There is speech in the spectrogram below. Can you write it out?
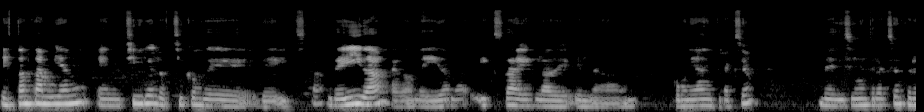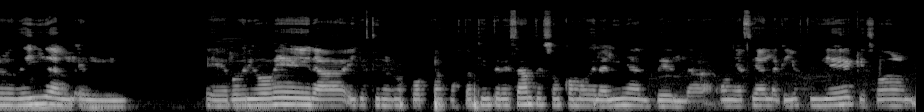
Están también en Chile los chicos de, de, de IDA, perdón, de IDA, IXDA es la de la comunidad de interacción, de diseño de interacción, pero los de IDA, el eh, Rodrigo Vera, ellos tienen unos podcasts bastante interesantes, son como de la línea de la universidad en la que yo estudié, que son,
